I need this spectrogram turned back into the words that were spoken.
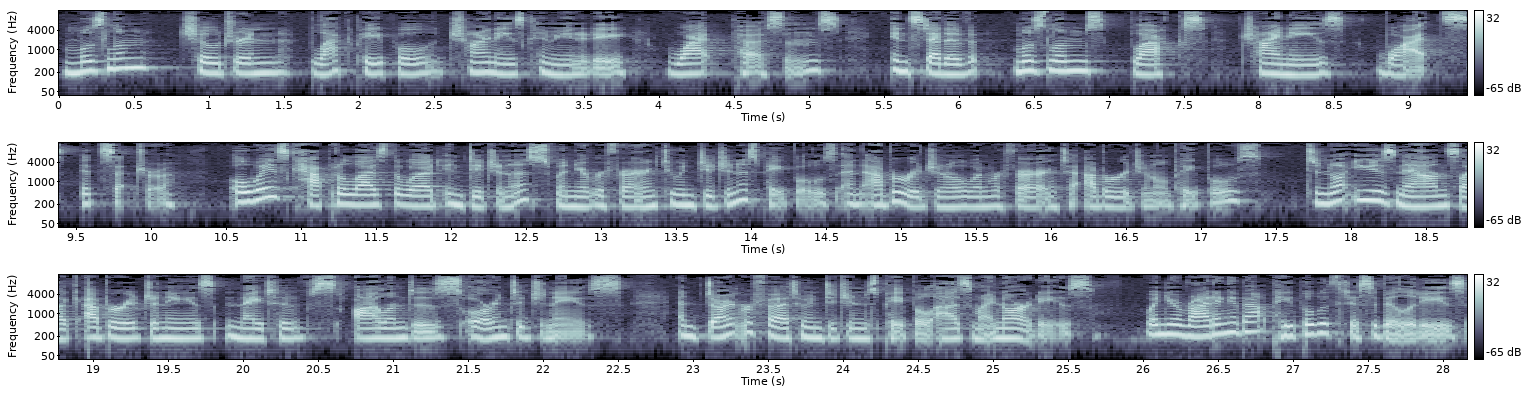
Muslim, children, black people, Chinese community, white persons, instead of Muslims, blacks, Chinese, whites, etc. Always capitalize the word Indigenous when you're referring to Indigenous peoples and Aboriginal when referring to Aboriginal peoples. Do not use nouns like Aborigines, Natives, Islanders, or Indigenes, and don't refer to Indigenous people as minorities. When you're writing about people with disabilities,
